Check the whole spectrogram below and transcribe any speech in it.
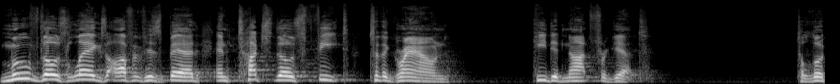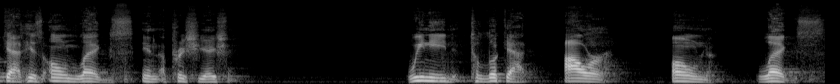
moved those legs off of his bed and touched those feet to the ground, he did not forget to look at his own legs in appreciation. We need to look at our own legs,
